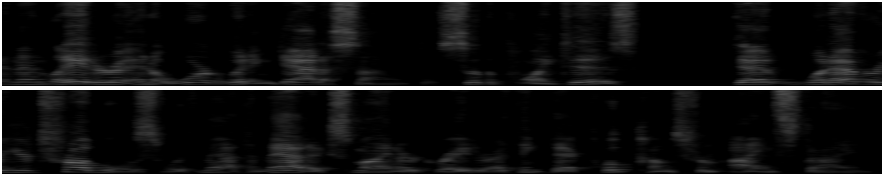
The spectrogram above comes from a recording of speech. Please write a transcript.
and then later an award winning data scientist. So the point is that whatever your troubles with mathematics, mine are greater. I think that quote comes from Einstein.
